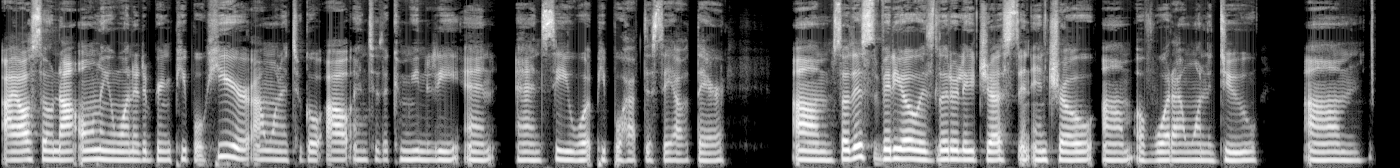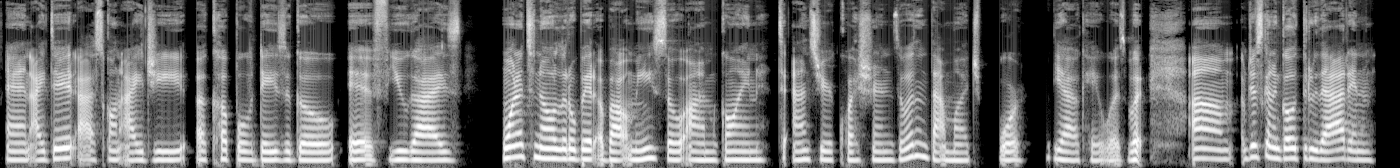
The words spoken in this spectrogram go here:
I also not only wanted to bring people here I wanted to go out into the community and and see what people have to say out there. Um, so this video is literally just an intro um, of what I want to do. Um, and I did ask on IG a couple days ago if you guys wanted to know a little bit about me, so I'm going to answer your questions. It wasn't that much, or yeah, okay, it was, but um, I'm just gonna go through that and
